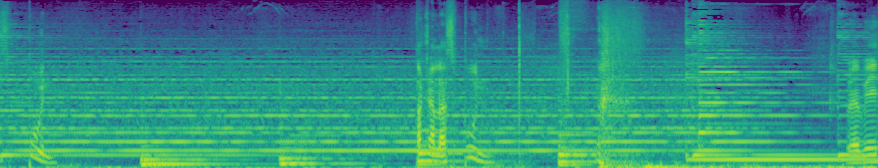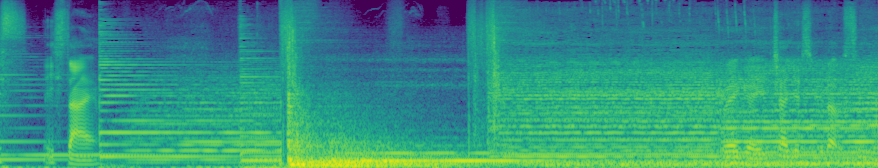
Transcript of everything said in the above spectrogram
Spoon. Takkanlah spoon. Rabbis, it's time. Reggae charges you without seeing.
